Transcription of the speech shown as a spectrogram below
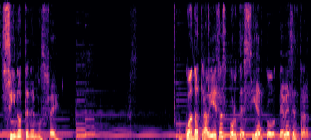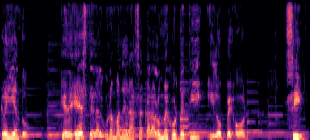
si no tenemos fe. Cuando atraviesas por desierto, debes entrar creyendo que de este de alguna manera sacará lo mejor de ti y lo peor. Sí,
